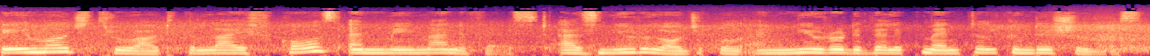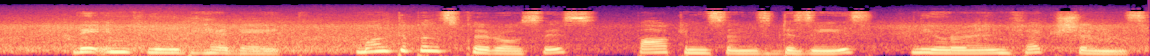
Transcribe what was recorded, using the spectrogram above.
They emerge throughout the life course and may manifest as neurological and neurodevelopmental conditions. They include headache, multiple sclerosis, Parkinson's disease, neuroinfections,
